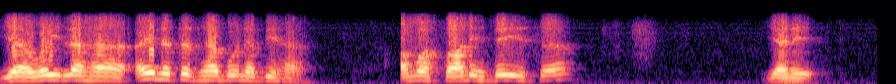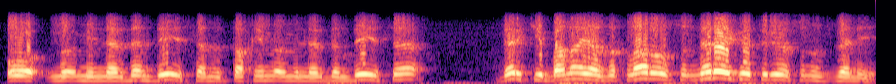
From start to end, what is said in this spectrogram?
ya veyleha eyne tezhebune biha. Ama salih değilse yani o müminlerden değilse, müttaki müminlerden değilse der ki bana yazıklar olsun nereye götürüyorsunuz beni?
